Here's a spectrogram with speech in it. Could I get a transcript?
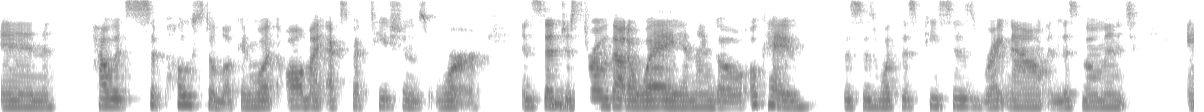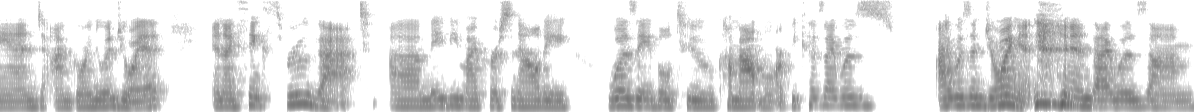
in how it's supposed to look and what all my expectations were. Instead, mm-hmm. just throw that away and then go, okay, this is what this piece is right now in this moment, and I'm going to enjoy it. And I think through that, uh, maybe my personality was able to come out more because I was I was enjoying it and I was um,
